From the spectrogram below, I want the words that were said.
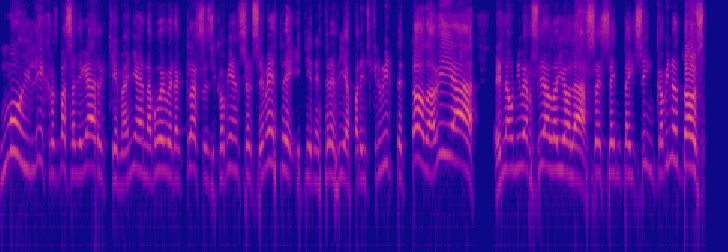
Muy lejos vas a llegar, que mañana vuelven a clases y comienza el semestre y tienes tres días para inscribirte todavía en la Universidad Loyola. 65 minutos.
